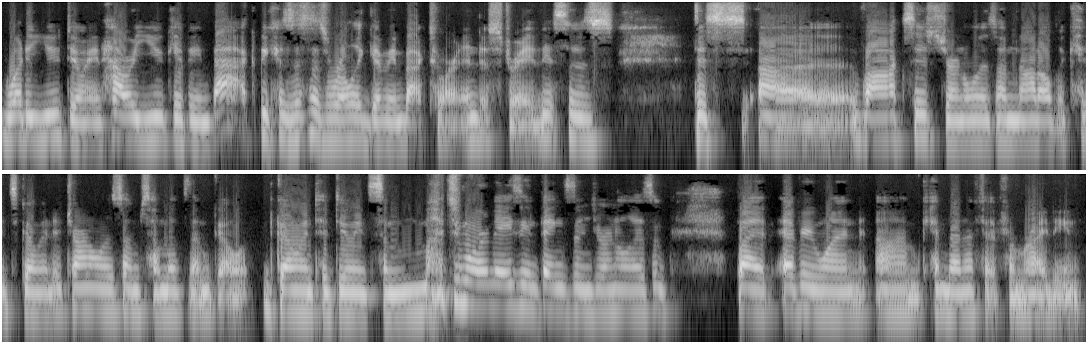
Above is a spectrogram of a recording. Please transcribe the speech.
what are you doing? How are you giving back?" Because this is really giving back to our industry. This is this uh, Vox is journalism. Not all the kids go into journalism. Some of them go go into doing some much more amazing things than journalism, but everyone um, can benefit from writing.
